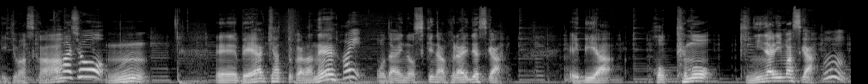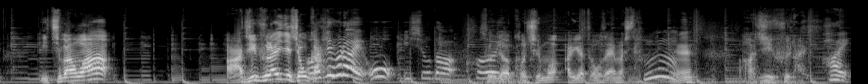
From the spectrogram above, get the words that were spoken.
いきますきかましょう。うん。えーベアキャットからね、はい。お題の好きなフライですがエビやホッケも気になりますがうん。一番はアジフライでしょうか？アジフライ。お一緒だ。はい。それでは今週もありがとうございました、うん。ね、アジフライ。はい。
